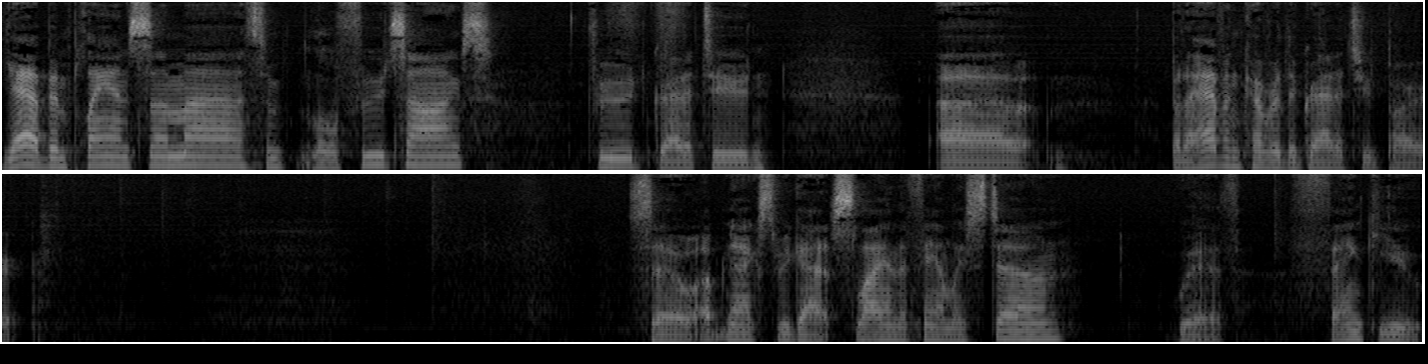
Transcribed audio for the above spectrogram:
yeah, I've been playing some uh, some little food songs, food gratitude. Uh, but I haven't covered the gratitude part. So up next we got Sly and the Family Stone with "Thank You."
